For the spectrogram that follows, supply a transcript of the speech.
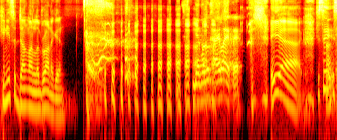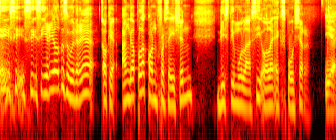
he needs to dunk on LeBron again. Biar masuk highlight ya. Iya, si, Oke. si, si, si, si Iriel tuh sebenarnya, oke, anggaplah conversation distimulasi oleh exposure. Iya.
